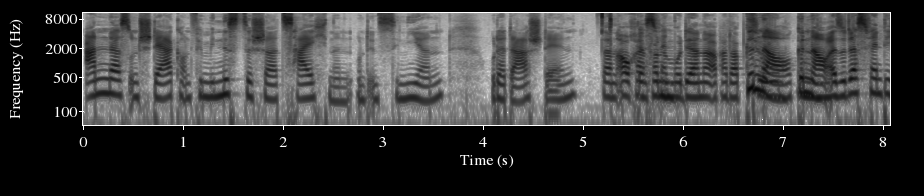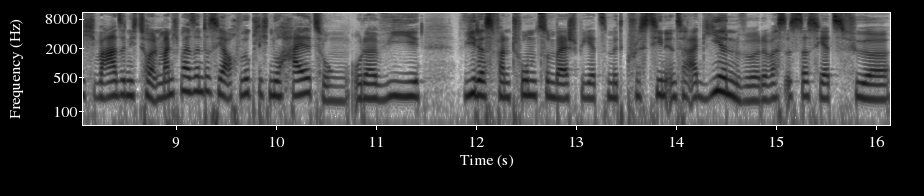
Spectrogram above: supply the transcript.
anders und stärker und feministischer zeichnen und inszenieren oder darstellen. Dann auch das einfach eine moderne Adaption. Genau, genau. Mhm. Also das fände ich wahnsinnig toll. Und manchmal sind es ja auch wirklich nur Haltungen oder wie, wie das Phantom zum Beispiel jetzt mit Christine interagieren würde. Was ist das jetzt für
